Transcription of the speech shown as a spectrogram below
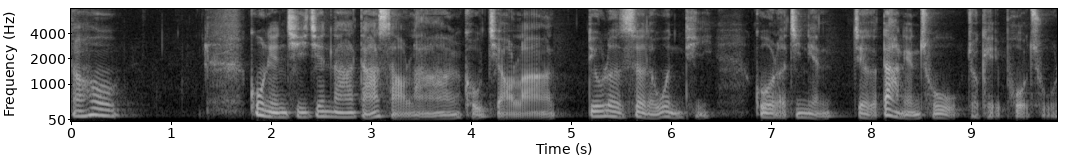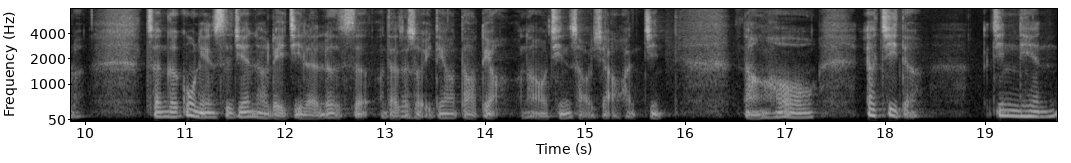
然后。过年期间啦，打扫啦、口角啦、丢垃圾的问题，过了今年这个大年初五就可以破除了。整个过年时间呢，累积了垃圾，在这时候一定要倒掉，然后清扫一下环境。然后要记得，今天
